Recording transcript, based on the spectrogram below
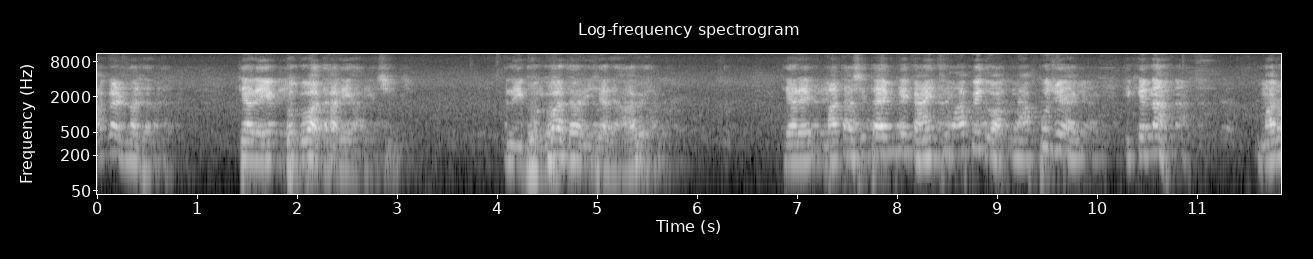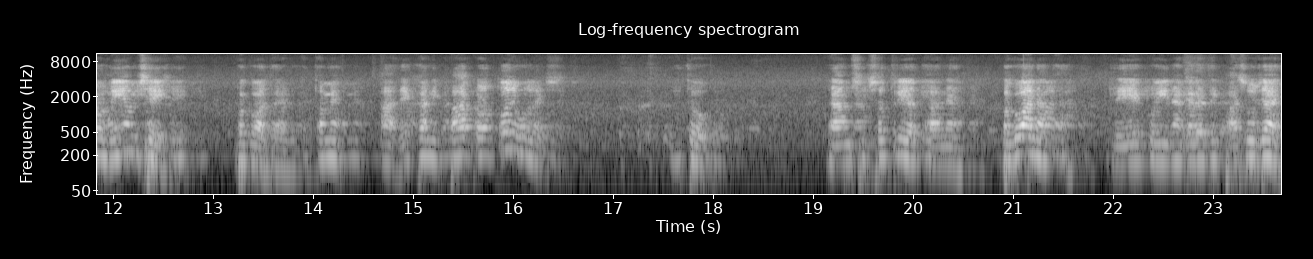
આગળ ન જતા. ત્યારે એક ભગવાધારી આવે છે. અને એ ભગવાધારી જ્યારે આવે, ત્યારે માતા સીતા એમ કે અહીંથી હું આપી દઉં, આપને આપવું જોઈએ. એ કે, ના, મારો નિયમ છે ભગવાધારી તમે આ રેખાની પાર કરો તો જ હું લઈશ. એ તો રામસિંહ ક્ષત્રિય હતા અને ભગવાન હતા, એટલે એ કોઈ એના ઘરેથી પાછું જાય,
